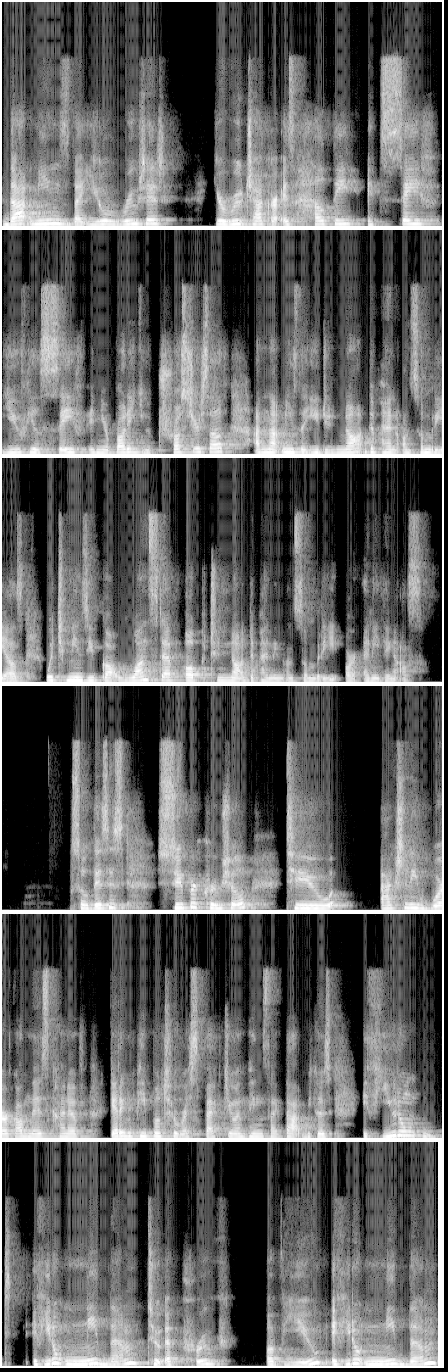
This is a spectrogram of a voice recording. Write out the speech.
That means that you're rooted, your root chakra is healthy, it's safe, you feel safe in your body, you trust yourself. And that means that you do not depend on somebody else, which means you've got one step up to not depending on somebody or anything else. So, this is super crucial to actually work on this kind of getting people to respect you and things like that because if you don't if you don't need them to approve of you if you don't need them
